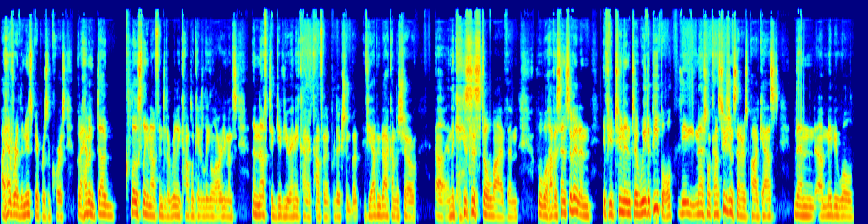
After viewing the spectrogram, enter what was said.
I have read the newspapers, of course, but I haven't dug closely enough into the really complicated legal arguments enough to give you any kind of confident prediction. But if you have me back on the show uh, and the case is still live, then we'll have a sense of it. And if you tune into We the People, the National Constitution Center's podcast, then uh, maybe we'll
